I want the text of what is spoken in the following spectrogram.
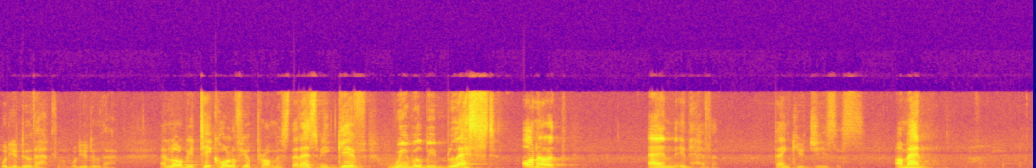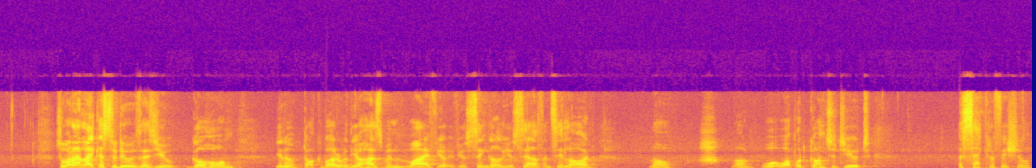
Would you do that, Lord? Would you do that? And Lord, we take hold of your promise that as we give, we will be blessed on earth and in heaven. Thank you, Jesus. Amen. So, what I'd like us to do is as you go home, you know, talk about it with your husband, wife, if you're single, yourself, and say, Lord, Lord, Lord, what would constitute a sacrificial,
